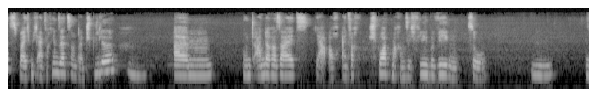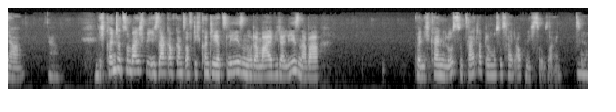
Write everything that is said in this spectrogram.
ist, weil ich mich einfach hinsetze und dann spiele. Ähm, und andererseits, ja, auch einfach Sport machen, sich viel bewegen. So. Mhm. Ja. Ja. Ich könnte zum Beispiel, ich sage auch ganz oft, ich könnte jetzt lesen oder mal wieder lesen, aber wenn ich keine Lust und Zeit habe, dann muss es halt auch nicht so sein. So. Ja.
